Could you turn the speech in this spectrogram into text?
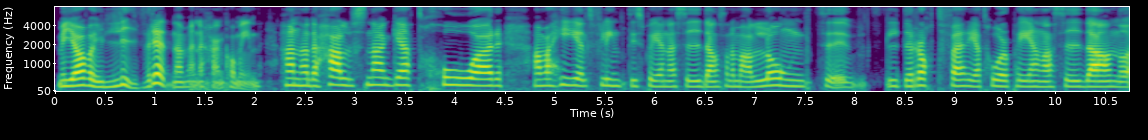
Men jag var ju livrädd när människan kom in. Han hade halvsnaggat hår, han var helt flintis på ena sidan, så han hade långt, eh, lite råttfärgat hår på ena sidan och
